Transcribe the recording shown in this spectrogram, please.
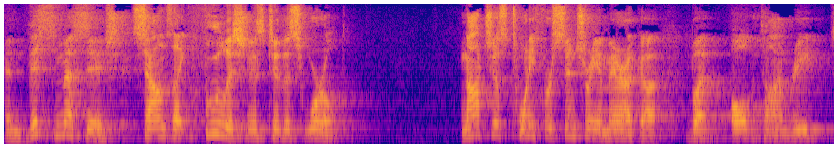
And this message sounds like foolishness to this world. Not just 21st century America, but all the time. Read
